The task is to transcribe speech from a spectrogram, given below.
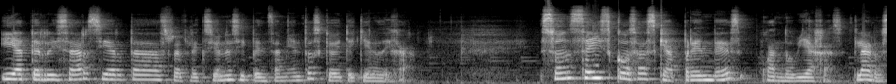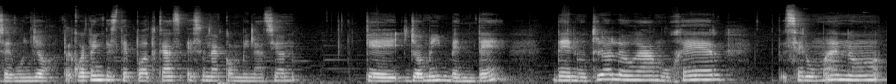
y aterrizar ciertas reflexiones y pensamientos que hoy te quiero dejar. Son seis cosas que aprendes cuando viajas. Claro, según yo. Recuerden que este podcast es una combinación que yo me inventé de nutrióloga, mujer, ser humano,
